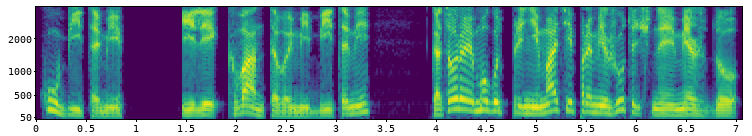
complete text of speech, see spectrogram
кубитами, или квантовыми битами, которые могут принимать и промежуточные между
